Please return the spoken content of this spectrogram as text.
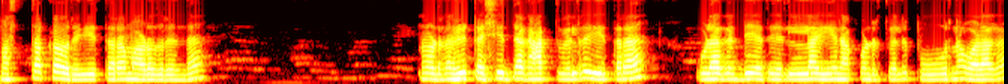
ಮಸ್ತ್ ಆಕ್ಕವ ರೀ ಈ ಥರ ಮಾಡೋದ್ರಿಂದ. ನೋಡಿರಿ ನಾವು ಹಿಟ್ಟು ಹಸಿ ಇದ್ದಾಗ ಹಾಕ್ತೀವಲ್ಲ ರೀ ಈ ಥರ ಉಳ್ಳಾಗಡ್ಡಿ ಅದೆಲ್ಲ ಏನು ಹಾಕ್ಕೊಂಡಿರ್ತೀವಲ್ಲ ರೀ ಪೂರ್ಣ ಒಳಗೆ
